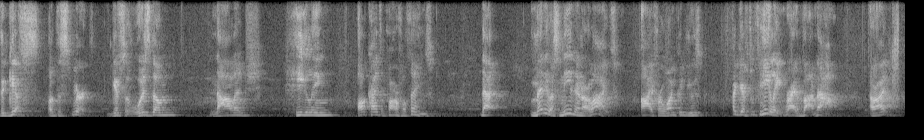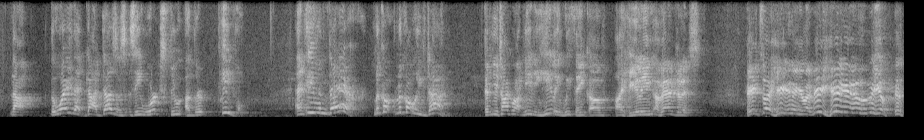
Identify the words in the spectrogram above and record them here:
the gifts of the Spirit gifts of wisdom, knowledge, healing, all kinds of powerful things that many of us need in our lives. I, for one, could use a gift of healing right about now. All right? Now, the way that God does this is He works through other people. And even there, look, look what we've done. If you talk about needing healing, we think of a healing evangelist. It's a healing, be healed, be healed.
